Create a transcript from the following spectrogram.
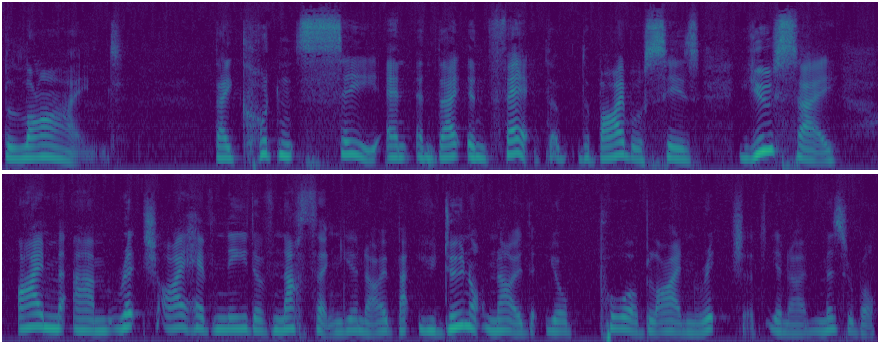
blind. They couldn't see. And, and they, in fact, the, the Bible says, You say, I'm um, rich, I have need of nothing, you know, but you do not know that you're poor, blind, wretched, you know, miserable.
